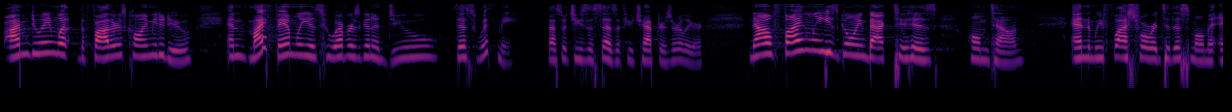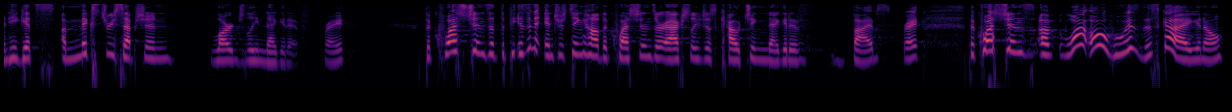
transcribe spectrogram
I'm doing what the Father is calling me to do, and my family is whoever's going to do this with me." That's what Jesus says a few chapters earlier. Now finally he's going back to his hometown, and we flash forward to this moment and he gets a mixed reception, largely negative, right? The questions that the isn't it interesting how the questions are actually just couching negative vibes, right? The questions of what? Oh, who is this guy? You know,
